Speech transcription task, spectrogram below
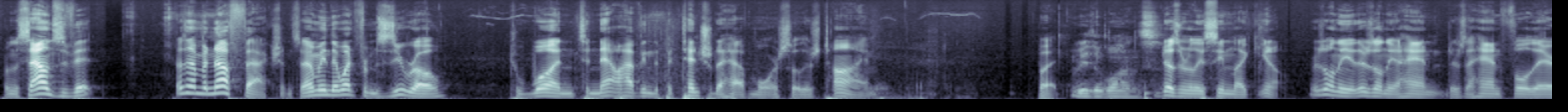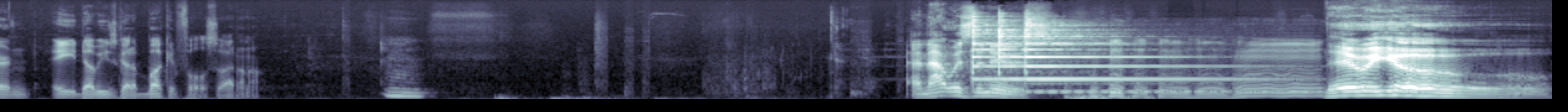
from the sounds of it, doesn't have enough factions. I mean, they went from zero to one to now having the potential to have more, so there's time. But we're the ones. It doesn't really seem like you know. There's only there's only a hand there's a handful there, and AEW's got a bucket full, so I don't know. Mm. And that was the news. There we go.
